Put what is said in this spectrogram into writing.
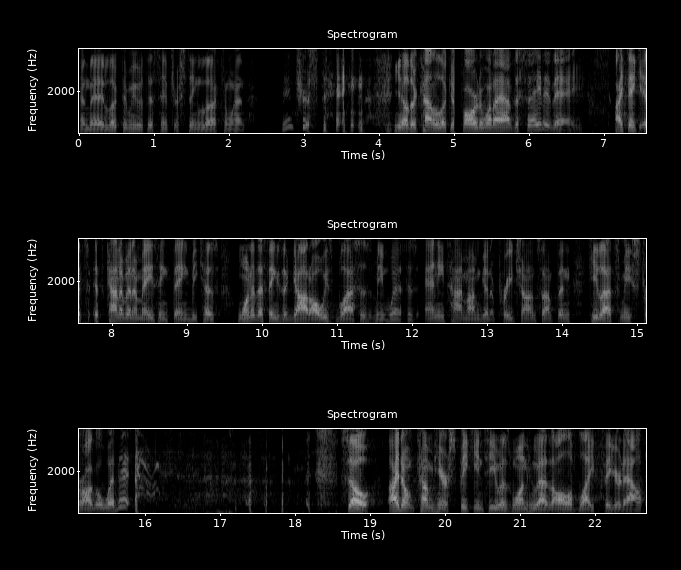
And they looked at me with this interesting look and went, Interesting. you know, they're kind of looking forward to what I have to say today. I think it's, it's kind of an amazing thing because one of the things that God always blesses me with is anytime I'm going to preach on something, He lets me struggle with it. so I don't come here speaking to you as one who has all of life figured out.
